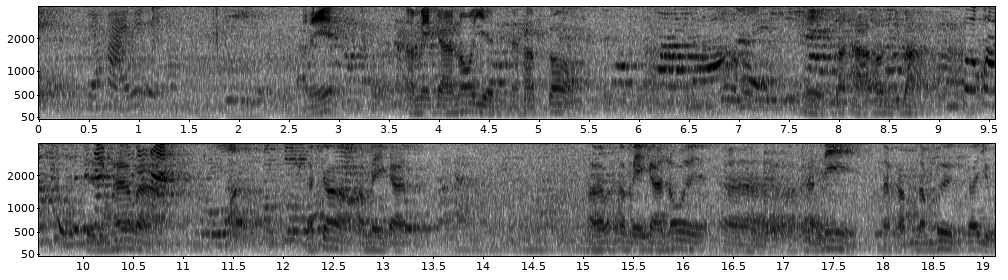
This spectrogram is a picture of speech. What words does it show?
งเสียหายนี่เองอันนี้อเมริกาโน่เย็นนะครับก็น้องโห นี่ราคาเท่านี้บาท กลัวความสูงจะไม่เจ็ดสิบห้าบาท แล้วก็อเมริกาอ่าอเมริกาโน่อ่าฮันนี่นะครับ น้ำผึ้งก็อยู่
